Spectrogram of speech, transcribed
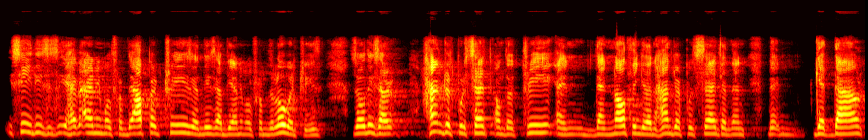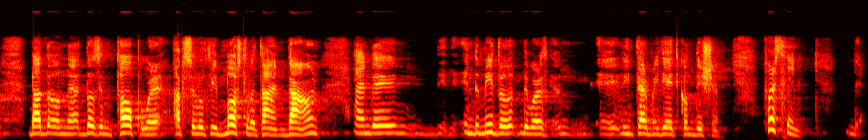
you see, this is you have animals from the upper trees, and these are the animals from the lower trees. So these are 100% on the tree and then nothing, then 100%, and then they get down. But on the, those in top were absolutely most of the time down, and uh, in the middle there was an intermediate condition. First thing,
